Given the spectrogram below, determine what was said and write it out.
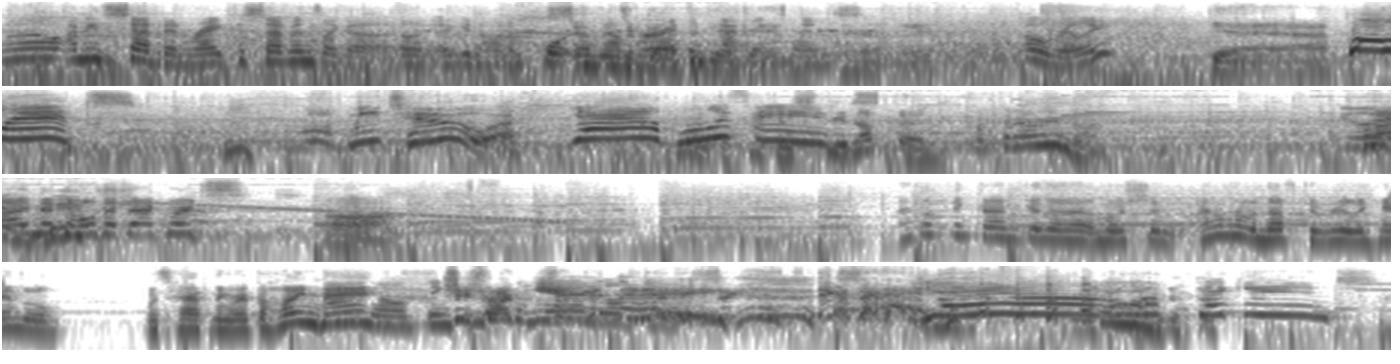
Well, I mean seven, right? Because seven's like a, a you know an important Seven's a number. I think video that makes game, sense. apparently. Oh really? Yeah. Bullets! Me too. Yeah, bullet Fucking speed things. up then. Fucking arena. Oh, I meant to hold that backwards. Oh. I don't think I'm gonna emotionally. I don't have enough to really handle what's happening right behind me. I don't think She's you right can behind handle me. this. Yeah, one second.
